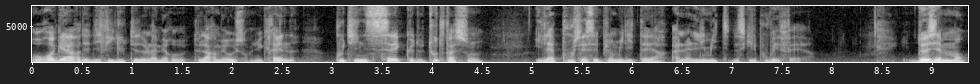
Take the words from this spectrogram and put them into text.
Au regard des difficultés de l'armée russe en Ukraine, Poutine sait que de toute façon, il a poussé ses pions militaires à la limite de ce qu'il pouvait faire. deuxièmement,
